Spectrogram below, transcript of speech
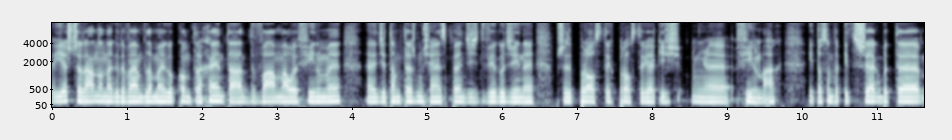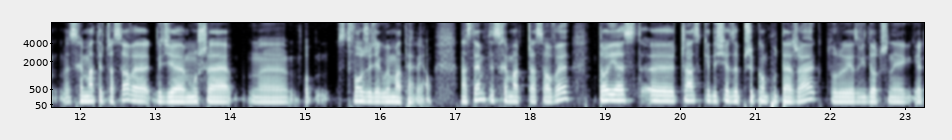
Jeszcze rano nagrywałem dla mojego kontrahenta dwa małe filmy, e, gdzie tam też musiałem spędzić dwie godziny przy prostych, prostych jakichś e, filmach. I to są takie trzy jakby te schematy czasowe, gdzie muszę e, stworzyć jakby materiał. Następny schemat czasowy to jest czas, kiedy siedzę przy komputerze, który jest widoczny, jak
